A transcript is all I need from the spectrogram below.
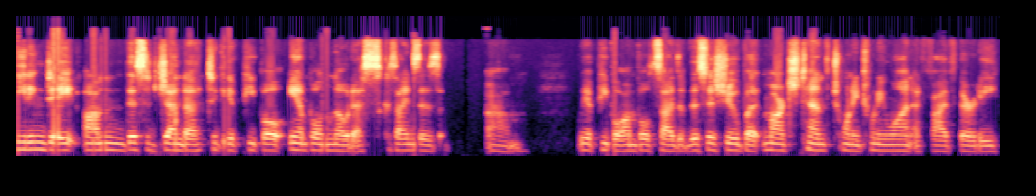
meeting date on this agenda to give people ample notice because I says um, we have people on both sides of this issue, but March 10th, 2021 at 5:30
